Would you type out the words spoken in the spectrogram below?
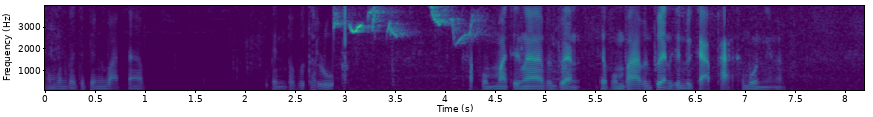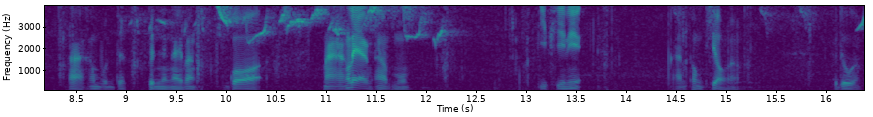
ข้างบนก็จะเป็นวัดนะครับ เป็นพระพุทธรูป ครับผมมาถึงแล้วนะเพื่อนๆเดี๋ยวผมพาเพื่อนๆขึ้นไปกราบพระข้างบนกันครับพระข้างบนจะเป็นยังไงบ้างผมก็มาครั้งแรกนะครับผม EP นี้การท่องเที่ยวนะครับไปดูครับ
